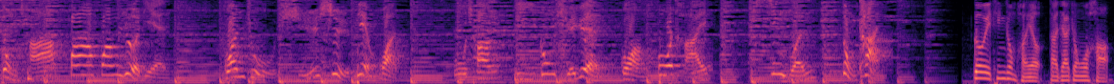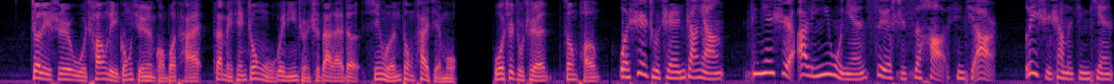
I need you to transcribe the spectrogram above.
洞察八方热点，关注时事变幻。武昌理工学院广播台新闻动态。各位听众朋友，大家中午好，这里是武昌理工学院广播台，在每天中午为您准时带来的新闻动态节目，我是主持人曾鹏，我是主持人张扬。今天是二零一五年四月十四号，星期二，历史上的今天。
